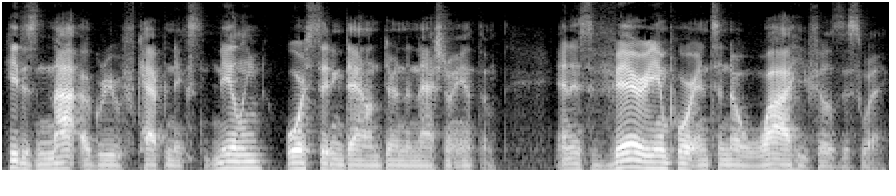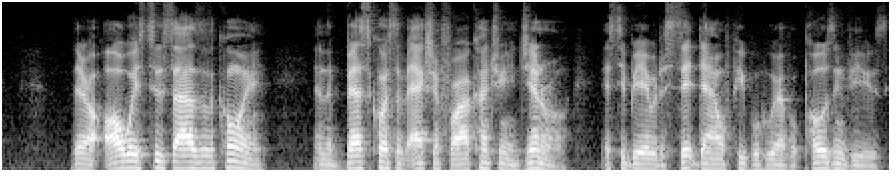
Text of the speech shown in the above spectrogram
He does not agree with Kaepernick's kneeling or sitting down during the national anthem, and it's very important to know why he feels this way. There are always two sides of the coin, and the best course of action for our country in general is to be able to sit down with people who have opposing views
